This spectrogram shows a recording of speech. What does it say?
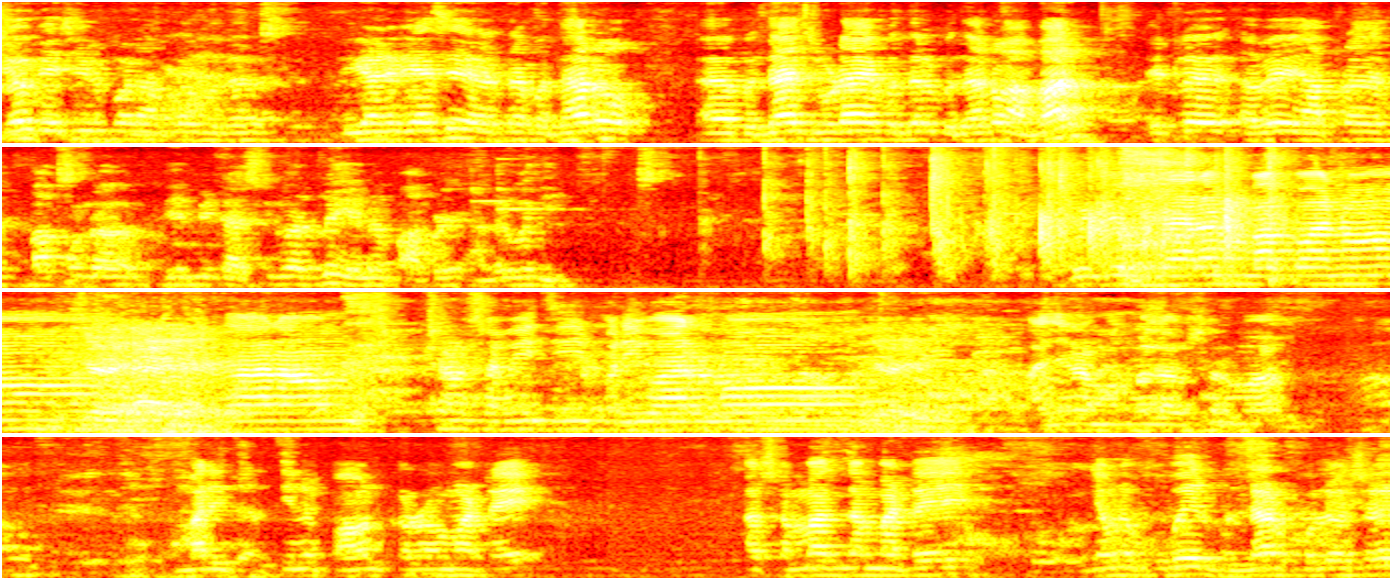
ત્યાં બેસીને પણ આપણે બધા બિગાડી રહ્યા છે. અને બધાનો બધા જોડાય બદલ બધાનો આભાર. એટલે હવે આપણે બાપુના બે મિનિટ આશીર્વાદ લઈ અને આપણે આગળ વધીએ. સદારામ બાપાનો શિક્ષણ સમિતિ પરિવારનો આજના મંગલ અવસરમાં અમારી ધરતીને પાવન કરવા માટે, આ સમાજના માટે જેમણે કુબેર ભંડાર ખોલ્યો છે,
